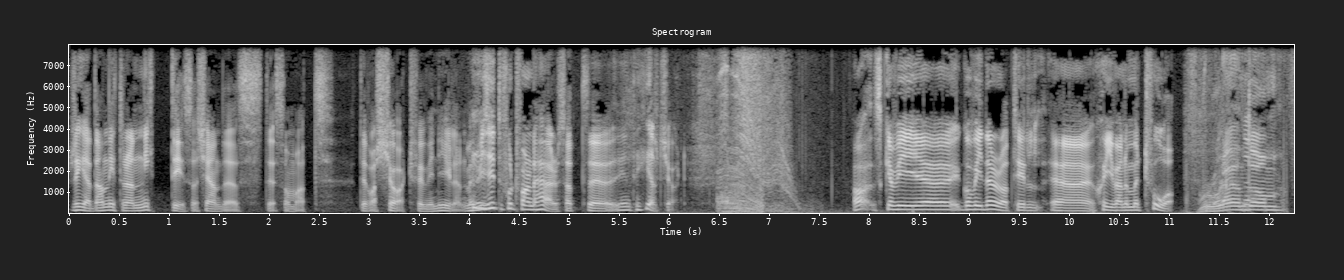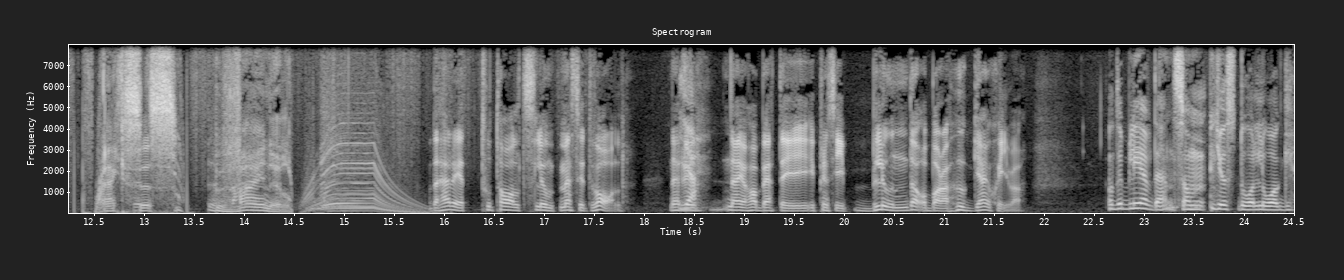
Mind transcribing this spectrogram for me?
Redan 1990 så kändes det som att det var kört för vinylen. Men vi sitter fortfarande här så att, eh, det är inte helt kört. Ja, ska vi eh, gå vidare då till eh, skiva nummer två? Random Access Vinyl. Det här är ett totalt slumpmässigt val. När, du, Ja. när jag har bett dig i princip blunda och bara hugga en skiva. och det blev den som just då låg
